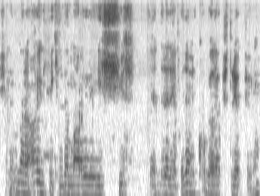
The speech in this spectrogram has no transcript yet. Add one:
Şimdi bunları aynı şekilde mavi ve yeşil yerlere de yapacağım. Kopyala yapıştır yapıyorum.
